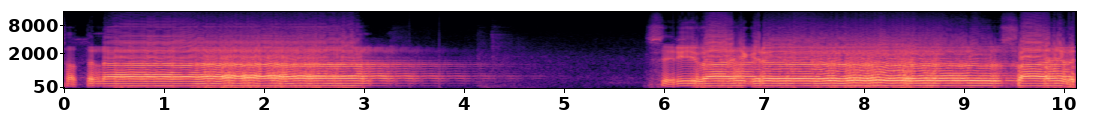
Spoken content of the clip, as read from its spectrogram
ਸਤਨਾਮ। ਸ੍ਰੀ ਵਾਹਿਗੁਰੂ ਸਾਹਿਬ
